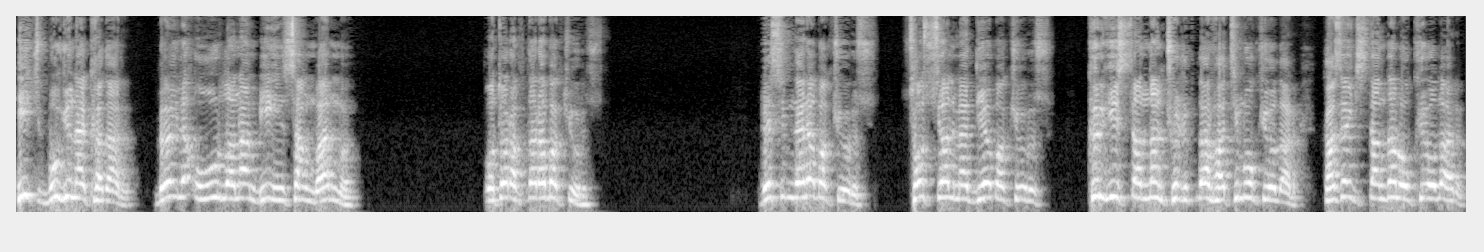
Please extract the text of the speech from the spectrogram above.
Hiç bugüne kadar böyle uğurlanan bir insan var mı? Fotoğraflara bakıyoruz. Resimlere bakıyoruz. Sosyal medyaya bakıyoruz. Kırgızistan'dan çocuklar hatim okuyorlar. Kazakistan'dan okuyorlar.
